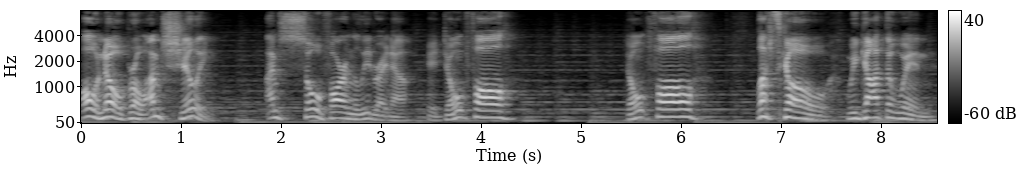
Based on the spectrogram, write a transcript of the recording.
Oh no, bro, I'm chilling. I'm so far in the lead right now. Okay, don't fall. Don't fall. Let's go. We got the win.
